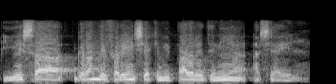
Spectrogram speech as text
y esa gran deferencia que mi padre tenía hacia él.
